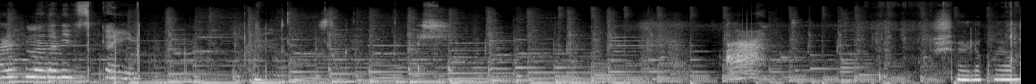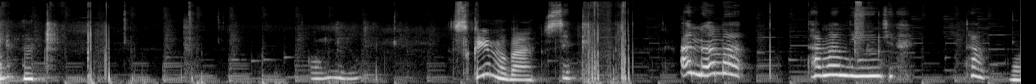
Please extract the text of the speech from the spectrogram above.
Ben şuna da bir sıkayım. Ah, Şöyle koyalım. Hı. Sıkayım mı ben? Sık. Anne ama tamam deyince. Tamam. Vay.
